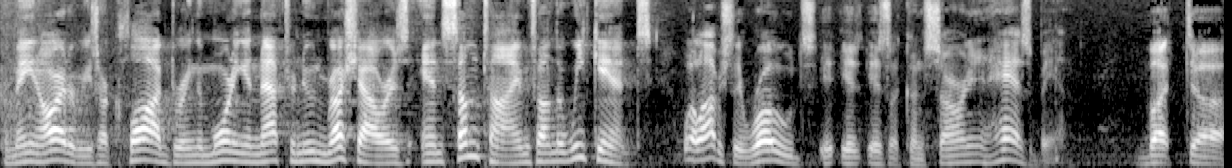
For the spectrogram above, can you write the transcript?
The main arteries are clogged during the morning and afternoon rush hours and sometimes on the weekends. Well, obviously, roads is, is a concern and has been. But uh,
